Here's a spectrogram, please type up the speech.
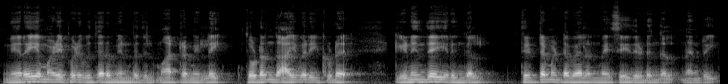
நிறைய மழைப்பொழிவு தரும் என்பதில் மாற்றமில்லை. தொடர்ந்து ஆய்வறை கூட இணைந்தே இருங்கள். திட்டமிட்ட வேளாண்மை செய்திடுங்கள். நன்றி.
